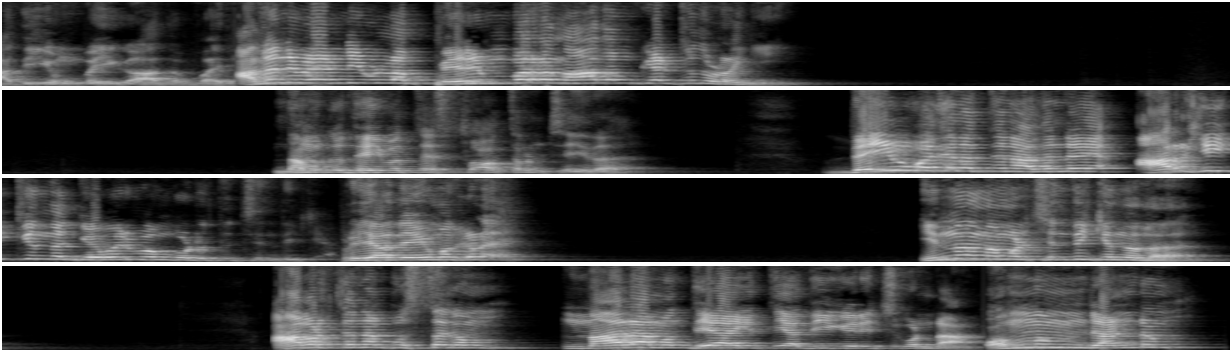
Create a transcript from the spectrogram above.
അധികം വൈകാതെ വരും. അതിനുവേണ്ടിയുള്ള പെരുമ്പറ നാദം കേട്ടു തുടങ്ങി. നമുക്ക് ദൈവത്തെ സ്തോത്രം ചെയ്ത് ദൈവവചനത്തിന് അതിന്റെ അർഹിക്കുന്ന ഗൗരവം കൊടുത്ത് ചിന്തിക്കാം. പ്രിയ ദൈവമക്കളെ ഇന്ന് നമ്മൾ ചിന്തിക്കുന്നത് ആവർത്തന പുസ്തകം നാലാം അധ്യായത്തെ അധികരിച്ചുകൊണ്ടാണ്. ഒന്നും രണ്ടും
